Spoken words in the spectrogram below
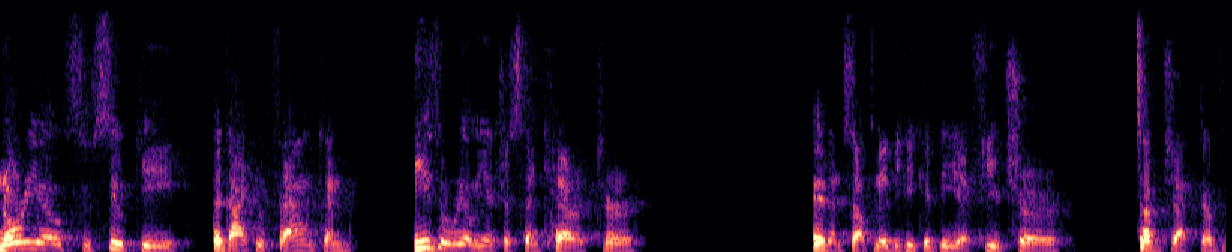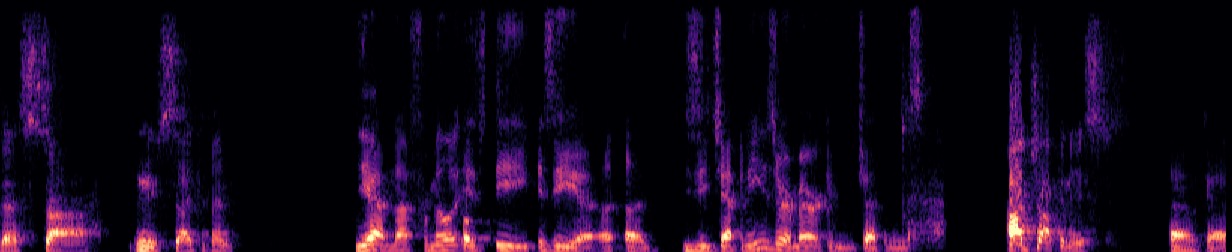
Norio Suzuki, the guy who found him, he's a really interesting character in himself. Maybe he could be a future subject of this uh, new segment. yeah i'm not familiar is he is he a, a, a is he japanese or american japanese Uh, Japanese. okay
